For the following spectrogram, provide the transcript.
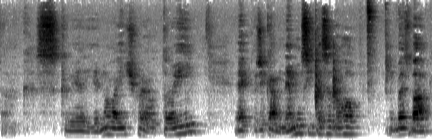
Tak, skvělý. Jedno vajíčko je hotový. Jak říkám, nemusíte se toho vůbec bát.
